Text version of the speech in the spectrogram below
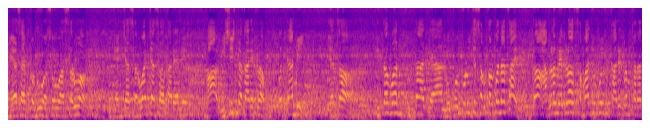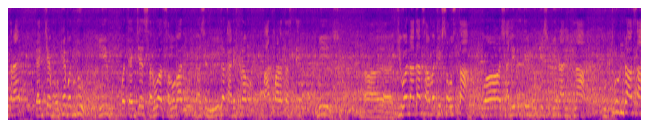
भैयासाहेब कडू असो वा सर्व त्यांच्या सर्वांच्या सहकार्याने हा विशिष्ट कार्यक्रम व त्या मी याचं तिथं पण सुद्धा त्या लोककडूची संकल्पनाच आहे. तर आगळं वेगळं समाजोपयोगी कार्यक्रम करत राहाय. त्यांचे मोठे बंधू ही व त्यांचे सर्व सहभाग असे विविध कार्यक्रम पार पाडत असते. मी जीवनाधार सामाजिक संस्था व शालीनती मुख्य शिबिराला उत्कृष्ट असा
